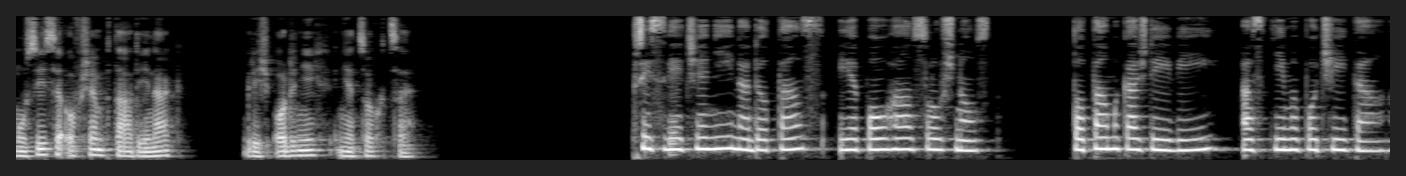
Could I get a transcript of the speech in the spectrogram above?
Musí se ovšem ptát jinak, když od nich něco chce. Přisvědčení na dotaz je pouhá slušnost. To tam každý ví a s tím počítá.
